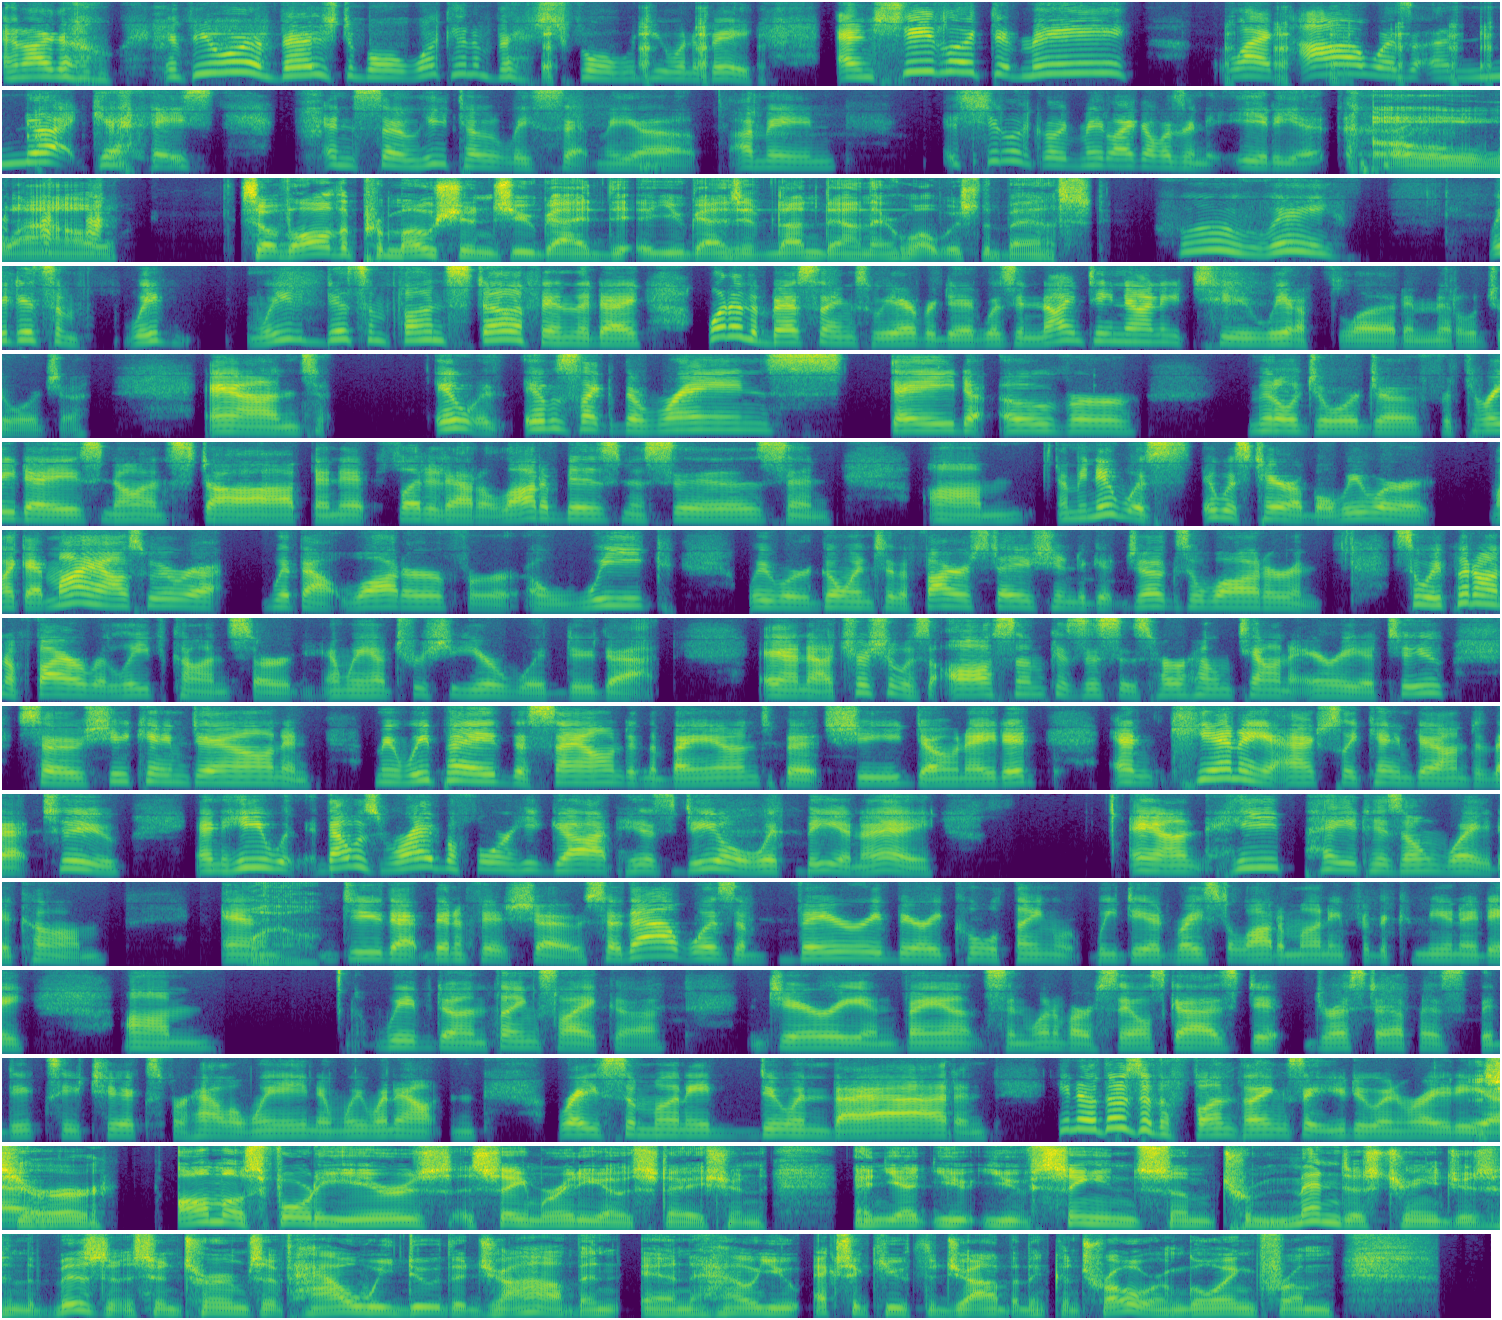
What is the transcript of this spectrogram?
and I go, if you were a vegetable, what kind of vegetable would you want to be? And she looked at me like I was a nutcase. And so he totally set me mm. up. I mean, she looked at me like I was an idiot. oh, wow. so of all the promotions you guys you guys have done down there, what was the best? Ooh, we we did some we we did some fun stuff in the day. One of the best things we ever did was in 1992, we had a flood in middle Georgia. And it was it was like the rain stayed over middle Georgia for three days nonstop, and it flooded out a lot of businesses. And um, I mean, it was it was terrible. We were like at my house, we were without water for a week. We were going to the fire station to get jugs of water. And so we put on a fire relief concert and we had Trisha Yearwood do that. And uh, Trisha was awesome because this is her hometown area too. So she came down and I mean, we paid the sound and the band, but she donated. And Kenny actually came down to that too. And he that was right before he got his deal with BNA. And he paid his own way to come and wow. do that benefit show. So that was a very, very cool thing we did, raised a lot of money for the community. Um, we've done things like uh, Jerry and Vance and one of our sales guys di- dressed up as the Dixie Chicks for Halloween, and we went out and raised some money doing that. And you know, those are the fun things that you do in radio. Sure almost 40 years same radio station and yet you you've seen some tremendous changes in the business in terms of how we do the job and and how you execute the job in the control room going from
